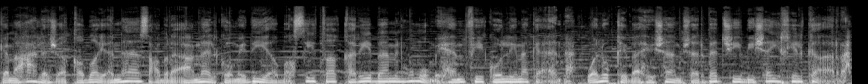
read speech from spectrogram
كما عالج قضايا الناس عبر أعمال كوميدية بسيطة قريبة من همومهم في كل مكان. ولقب هشام شربتشي بشيخ الكار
